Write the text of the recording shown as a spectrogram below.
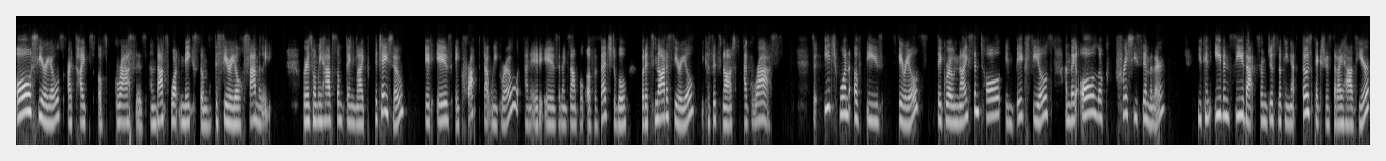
all cereals are types of grasses, and that's what makes them the cereal family. Whereas when we have something like potato, it is a crop that we grow and it is an example of a vegetable, but it's not a cereal because it's not a grass. So each one of these cereals they grow nice and tall in big fields and they all look pretty similar. You can even see that from just looking at those pictures that I have here.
